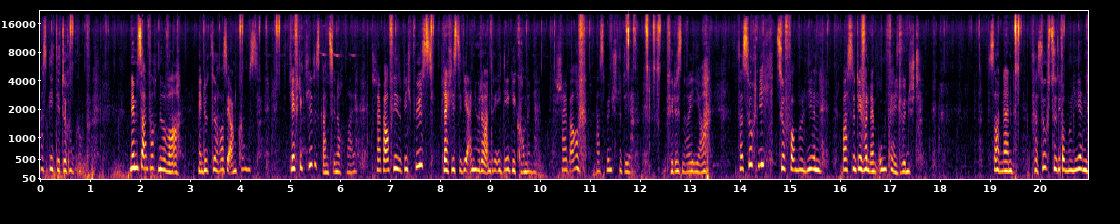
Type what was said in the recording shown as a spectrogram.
Was geht dir durch den Kopf? Nimm es einfach nur wahr. Wenn du zu Hause ankommst, reflektier das Ganze nochmal. Schreib auf, wie du dich fühlst. Vielleicht ist dir die eine oder andere Idee gekommen. Schreib auf, was wünschst du dir für das neue Jahr. Versuch nicht zu formulieren, was du dir von deinem Umfeld wünschst, sondern versuch zu formulieren,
